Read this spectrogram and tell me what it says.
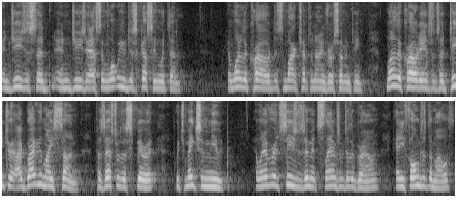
And Jesus said, and Jesus asked them, "What were you discussing with them?" And one of the crowd, this is Mark chapter 9, verse 17. One of the crowd answered and said, Teacher, I brought you my son, possessed with a spirit, which makes him mute. And whenever it seizes him, it slams him to the ground, and he foams at the mouth,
